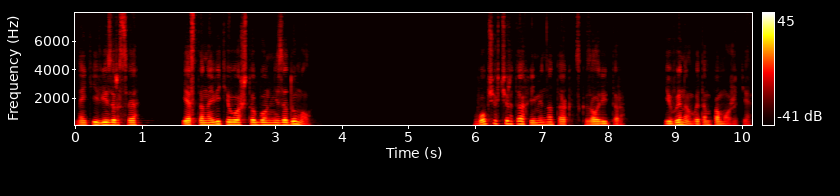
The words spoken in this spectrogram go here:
найти Визерса и остановить его, чтобы он не задумал?» «В общих чертах именно так», – сказал Риттер. «И вы нам в этом поможете».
